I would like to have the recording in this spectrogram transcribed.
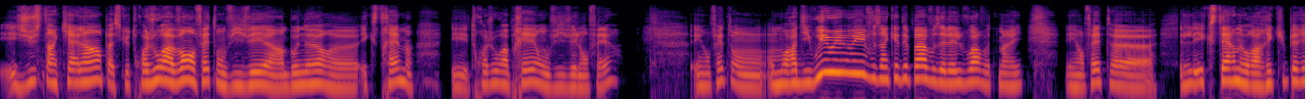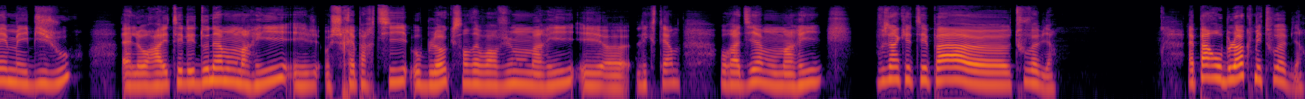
et juste un câlin parce que trois jours avant en fait on vivait un bonheur euh, extrême et trois jours après on vivait l'enfer. Et en fait on, m'aura dit oui oui oui vous inquiétez pas vous allez le voir votre mari. Et en fait euh, l'externe aura récupéré mes bijoux elle aura été les donner à mon mari et je serais partie au bloc sans avoir vu mon mari et euh, l'externe aura dit à mon mari vous inquiétez pas tout va bien. Elle part au bloc mais tout va bien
